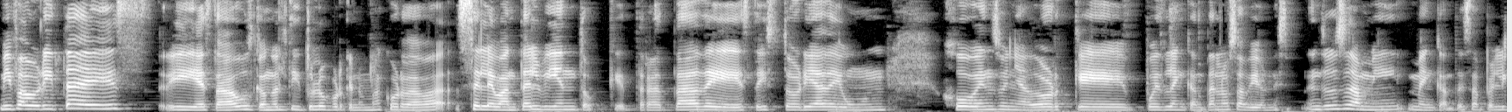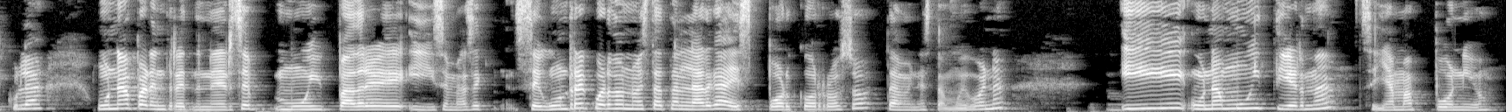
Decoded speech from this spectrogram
Mi favorita es, y estaba buscando el título porque no me acordaba, Se levanta el viento, que trata de esta historia de un joven soñador que pues le encantan los aviones. Entonces a mí me encanta esa película. Una para entretenerse muy padre y se me hace, según recuerdo no está tan larga, es Porco Rosso, también está muy buena. Y una muy tierna se llama Ponio.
